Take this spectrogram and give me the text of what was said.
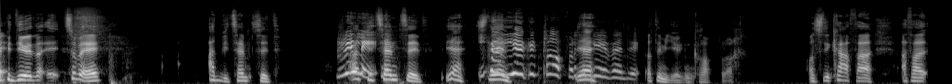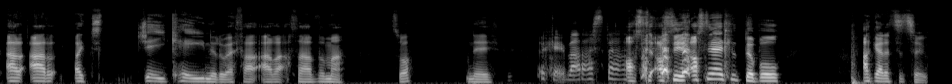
Erbyn diwedd, so be? I'd be tempted. Really? I'd be tempted. Yeah. I gael Jürgen Klopp ar yeah. dy gef endi. O, dim Jürgen Klopp, roch. Ond sy'n cael atha, atha, ar, ar, like, J. Kane neu rhywbeth ar atha fy ma. So? Neu... OK, mae'r asna. Os, os, os ni'n eill double, I get it to two.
